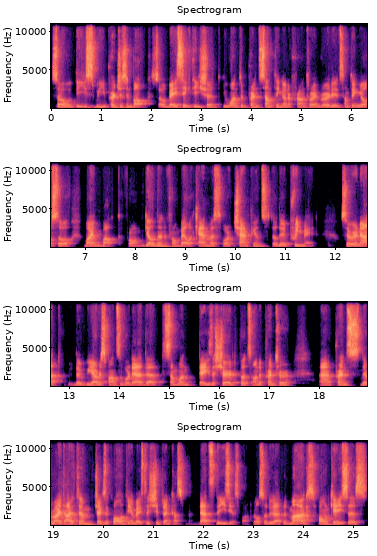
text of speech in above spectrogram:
So these we purchase in bulk. So basic T-shirt, you want to print something on the front or embroidery. It's something we also buy in bulk from Gildan, from Bella Canvas, or Champions, so they're pre-made. So we're not that we are responsible for that. That someone takes the shirt, puts on the printer, uh, prints the right item, checks the quality, and basically ship to end customer. That's the easiest part. We also do that with mugs, phone cases,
